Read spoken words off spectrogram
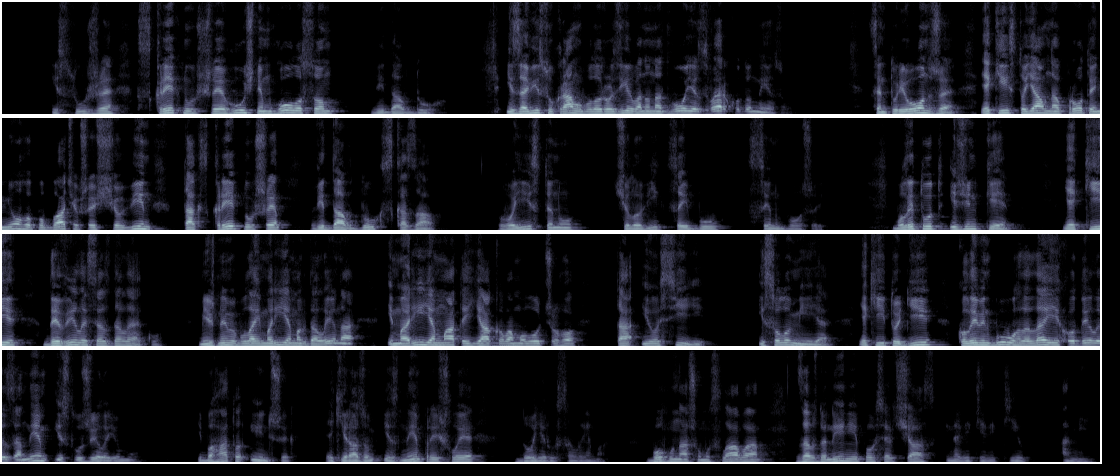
Ісус же, скрикнувши гучним голосом, віддав дух. І завісу храму було розірвано надвоє зверху донизу. Центуріон же, який стояв навпроти нього, побачивши, що він, так скрикнувши, віддав дух, сказав: Воістину, чоловік цей був син Божий. Були тут і жінки, які дивилися здалеку. Між ними була і Марія Магдалина, і Марія, мати Якова молодшого та Іосії, і Соломія, які тоді, коли він був у Галилеї, ходили за ним і служили йому, і багато інших, які разом із ним прийшли до Єрусалима. Богу нашому слава завжди нині і повсякчас, і на віки віків. Амінь.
